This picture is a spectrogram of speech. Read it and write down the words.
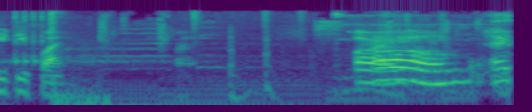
cutie pie. Alright. Oh, okay.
